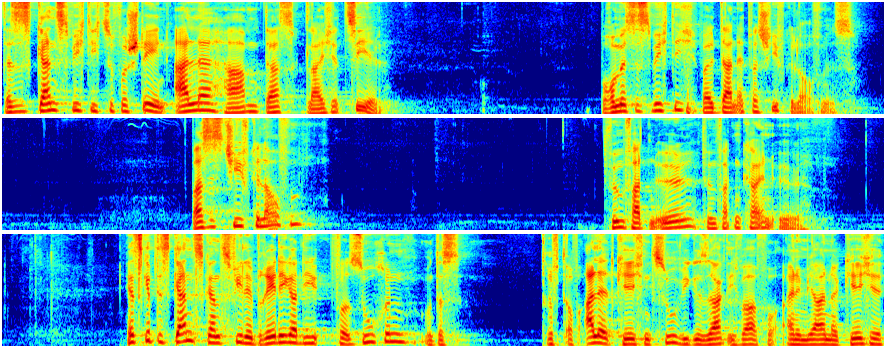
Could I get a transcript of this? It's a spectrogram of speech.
Das ist ganz wichtig zu verstehen. Alle haben das gleiche Ziel. Warum ist es wichtig? Weil dann etwas schiefgelaufen ist. Was ist schiefgelaufen? Fünf hatten Öl, fünf hatten kein Öl. Jetzt gibt es ganz, ganz viele Prediger, die versuchen, und das trifft auf alle Kirchen zu, wie gesagt, ich war vor einem Jahr in der Kirche,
